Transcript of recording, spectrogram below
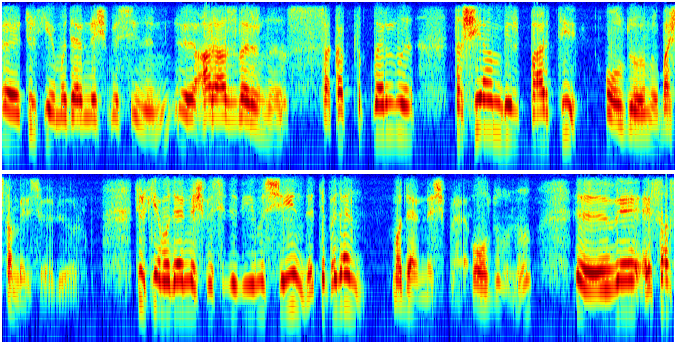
e, Türkiye modernleşmesinin e, arazlarını, sakatlıklarını taşıyan bir parti olduğunu baştan beri söylüyorum. Türkiye modernleşmesi dediğimiz şeyin de tepeden modernleşme olduğunu e, ve esas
